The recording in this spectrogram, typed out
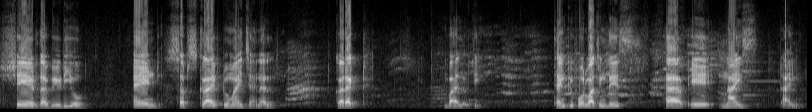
share the video and subscribe to my channel correct biology. Thank you for watching this. Have a nice time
